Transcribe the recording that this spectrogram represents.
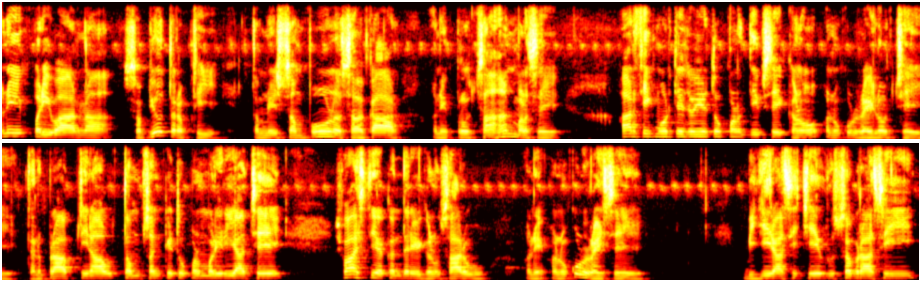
અને પરિવારના સભ્યો તરફથી તમને સંપૂર્ણ સહકાર અને પ્રોત્સાહન મળશે. આર્થિક મોરચે જોઈએ તો પણ દિવસે ઘણો અનુકૂળ રહેલો જ છે. ધન પ્રાપ્તિના ઉત્તમ સંકેતો પણ મળી રહ્યા છે. સ્વાસ્થ્ય એકંદરે ઘણું સારું અને અનુકૂળ રહેશે. બીજી રાશિ છે વૃષભ રાશિ.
